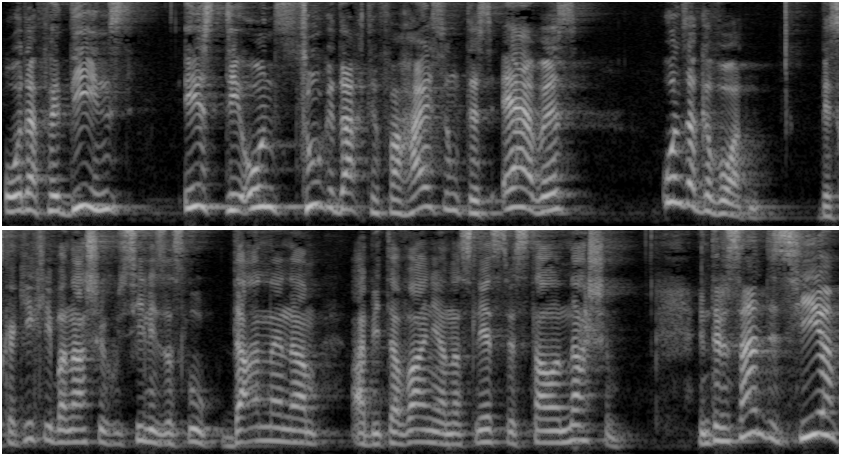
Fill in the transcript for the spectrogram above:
oder Verdienst ist die uns zugedachte Verheißung des Erbes unser geworden. Без каких-либо наших усилий и заслуг данное нам обетование о наследстве стало нашим. Interessant ist hier,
